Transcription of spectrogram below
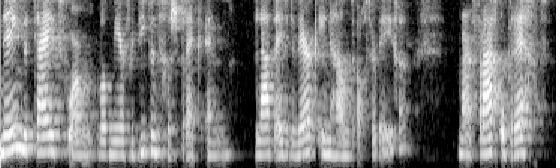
neem de tijd voor een wat meer verdiepend gesprek en laat even de werkinhoud achterwege. Maar vraag oprecht,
